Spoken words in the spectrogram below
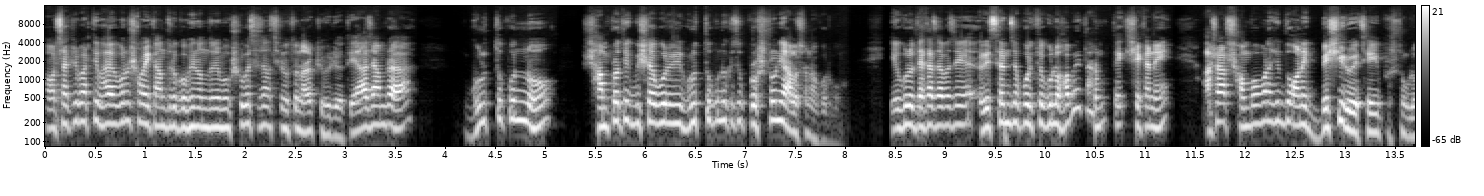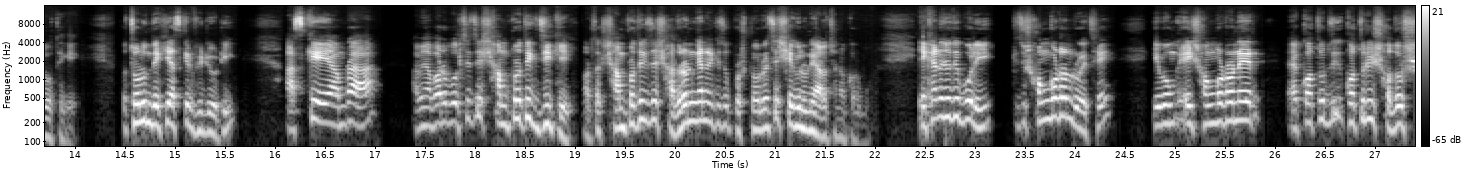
আমার চাকরি প্রার্থী ভাই বোন, সবাইকে আন্তরিক অভিনন্দন এবং শুভেচ্ছা জানাচ্ছি নতুন আরেকটি ভিডিওতে। আজ আমরা গুরুত্বপূর্ণ সাম্প্রতিক বিষয়গুলির গুরুত্বপূর্ণ কিছু প্রশ্ন নিয়ে আলোচনা করব। এগুলো দেখা যাবে যে রিসেন্ট যে পরীক্ষাগুলো হবে, তার সেখানে আসার সম্ভাবনা কিন্তু অনেক বেশি রয়েছে এই প্রশ্নগুলো থেকে। তো চলুন দেখি আজকের ভিডিওটি। আজকে আমরা, আমি আবারও বলছি যে সাম্প্রতিক জিকে অর্থাৎ সাম্প্রতিক যে সাধারণ জ্ঞানের কিছু প্রশ্ন রয়েছে, সেগুলো নিয়ে আলোচনা করব। এখানে যদি বলি, কিছু সংগঠন রয়েছে এবং এই সংগঠনের কতটি কতটি সদস্য,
